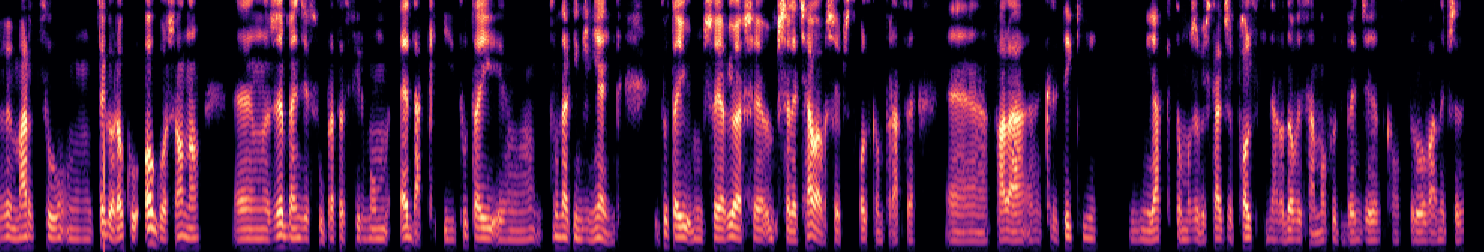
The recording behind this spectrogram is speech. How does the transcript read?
w marcu mm, tego roku ogłoszono, że będzie współpraca z firmą EDAC i tutaj EDAC Engineering. I tutaj przejawiła się, przeleciała właściwie przez polską prasę e, fala krytyki, jak to może być tak, że polski narodowy samochód będzie konstruowany przez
